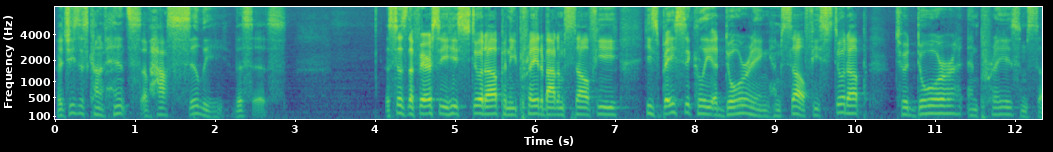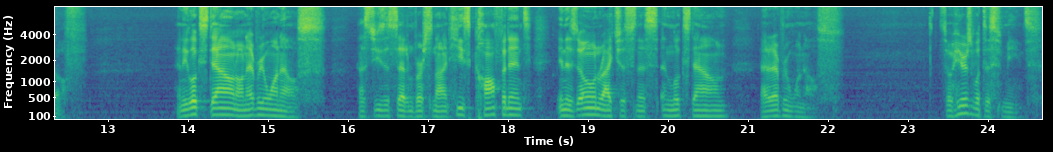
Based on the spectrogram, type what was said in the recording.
That Jesus kind of hints of how silly this is. It says the Pharisee, he stood up and he prayed about himself. He, he's basically adoring himself. He stood up to adore and praise himself. And he looks down on everyone else as Jesus said in verse 9, he's confident in his own righteousness and looks down at everyone else. So here's what this means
